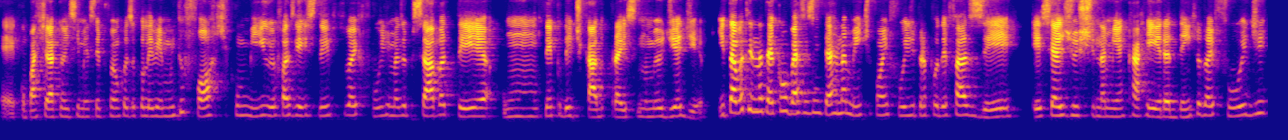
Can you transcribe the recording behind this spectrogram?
É, compartilhar conhecimento sempre foi uma coisa que eu levei muito forte comigo, eu fazia isso dentro do iFood, mas eu precisava ter um tempo dedicado para isso no meu dia a dia. E estava tendo até conversas internamente com o iFood para poder fazer esse ajuste na minha carreira dentro do iFood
